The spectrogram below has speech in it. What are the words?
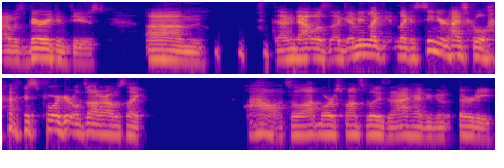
I was very confused. Um, I mean that was like I mean like like a senior in high school, his four year old daughter. I was like, wow, it's a lot more responsibilities than I have even at thirty.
